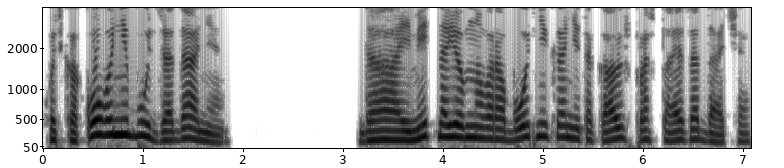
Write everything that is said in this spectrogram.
хоть какого-нибудь задания. Да, иметь наемного работника не такая уж простая задача.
